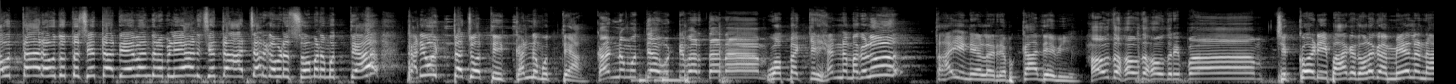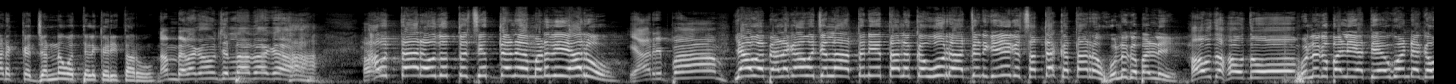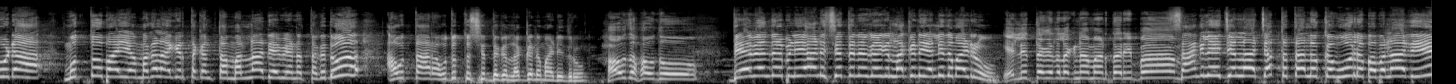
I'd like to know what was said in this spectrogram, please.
ಅವತಾರ ಹೌದು ಸಿದ್ಧ ದೇವೇಂದ್ರ ಬಿಳಿಯಾಣ ಸಿದ್ಧ ಆಚಾರ್ಯ ಗೌಡ ಸೋಮನ ಮುತ್ಯ ಕಡಿಯುಟ್ಟ ಜ್ಯೋತಿ ಕಣ್ಣು ಮುತ್ಯ. ಕಣ್ಣು ಮುತ್ಯ ಹುಟ್ಟಿ ಬರ್ತಾನ. ಒಬ್ಬಕ್ಕೆ ಹೆಣ್ಣು ಮಗಳು ತಾಯಿ ನೇಳ ರೆಬಕಾದೇವಿ ಹೌದು ಹೌದು ಹೌದ್ರಿಪ್ಪ. ಚಿಕ್ಕೋಡಿ ಭಾಗದೊಳಗ ಮೇಲನಾಡಕ್ಕ ಜನ್ನವತ್ತೇಳಿ ಕರೀತಾರು. ನಮ್ ಬೆಳಗಾವಿ ಜಿಲ್ಲಾದಾಗ ಅವತಾರ ಅವಧೂತ ಸಿದ್ಧನೆ ಮಡದಿ ಯಾರು? ಯಾರಿಪ್ಪ? ಯಾವ ಬೆಳಗಾವಿ ಜಿಲ್ಲಾ ಹತ್ತನೇ ತಾಲೂಕು ಊರ ಅಜ್ಜನಿಗೆ ಈಗ ಸದ್ದ ಕತ್ತಾರ ಹುಲಗಬಳ್ಳಿ. ಹೌದು ಹೌದು. ಹುಲಗಬಳ್ಳಿಯ ದೇವಗೊಂಡ ಗೌಡ ಮುತ್ತುಬಾಯಿಯ ಮಗಳಾಗಿರ್ತಕ್ಕಂಥ ಮಲ್ಲಾದೇವಿಯನ್ನು ತೆಗೆದು ಅವತಾರ ಉದುತ್ತು ಸಿದ್ಧಗ ಲಗ್ನ ಮಾಡಿದ್ರು. ಹೌದು ಹೌದು. ದೇವೇಂದ್ರ ಬಿಳಿಯಾಣ ಸಿದ್ಧನಿಗೆ ಲಗ್ನ ಎಲ್ಲಿದು ಮಾಡ್ರು? ಎಲ್ಲಿ ತೆಗೆದ ಲಗ್ನ ಮಾಡ್ತಾರಿಪ್ಪ? ಸಾಂಗ್ಲಿ ಜಿಲ್ಲಾ ಜತ್ತ ತಾಲೂಕ ಊರ ಬಬಲಾದಿ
